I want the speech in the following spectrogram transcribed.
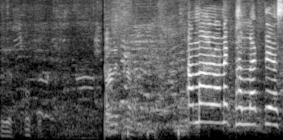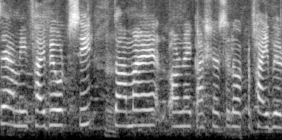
ঠিক আছে ওকে আমার অনেক ভালো লাগতে আছে আমি ফাইভে উঠছি। তো আমার অনেক আশা ছিল একটা ফাইভের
